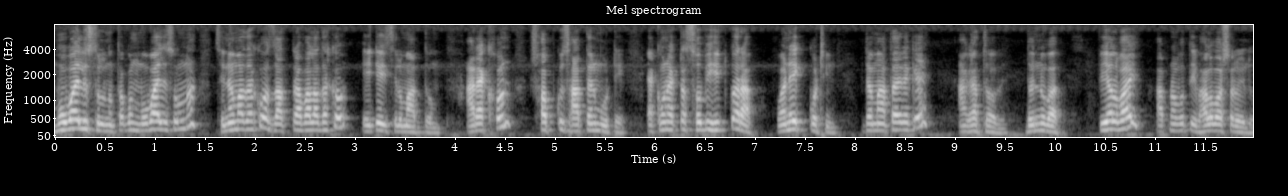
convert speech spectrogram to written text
মোবাইলও ছিল না। তখন মোবাইল ছিল না, সিনেমা দেখো, যাত্রাপালা দেখো, এইটাই ছিল মাধ্যম। আর এখন সব কিছু হাতের মুঠে। এখন একটা ছবি হিট করা অনেক কঠিন। এটা মাথায় রেখে আগাতে হবে। ধন্যবাদ। পিয়াল ভাই, আপনার প্রতি ভালোবাসা রইল।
